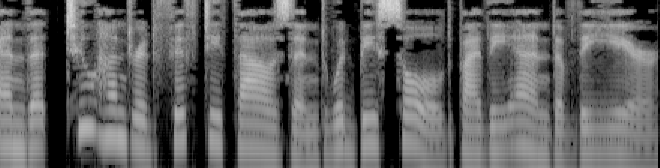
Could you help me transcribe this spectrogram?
and that 250,000 would be sold by the end of the year.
